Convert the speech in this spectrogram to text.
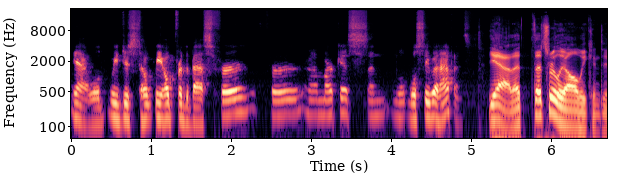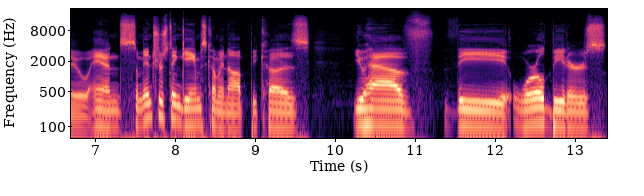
yeah, well, we just hope we hope for the best for for uh, Marcus, and we'll, we'll see what happens. Yeah, that that's really all we can do, and some interesting games coming up because you have the world beaters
